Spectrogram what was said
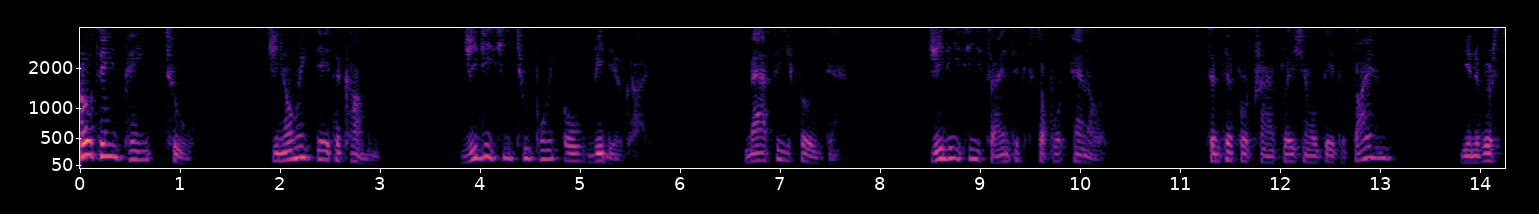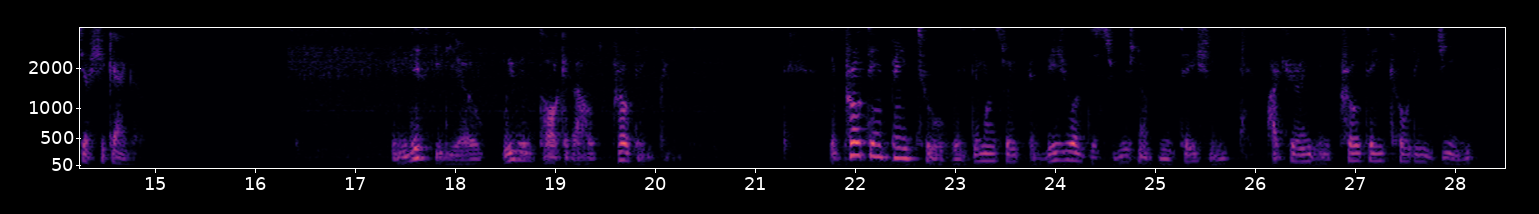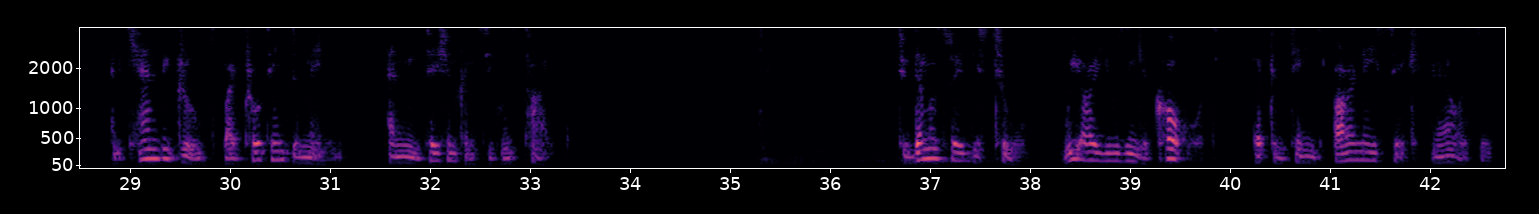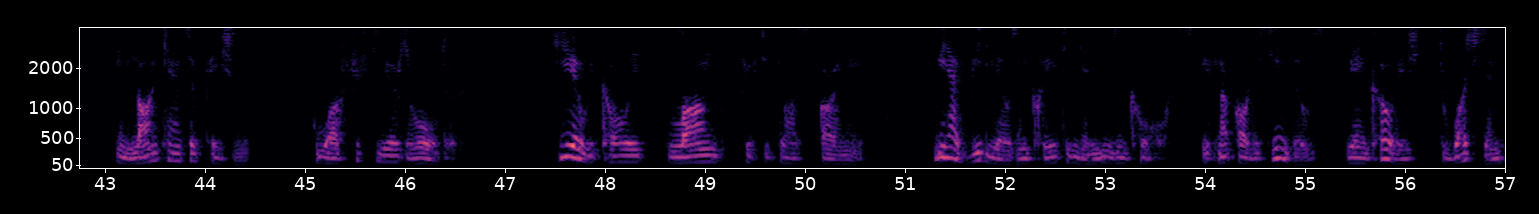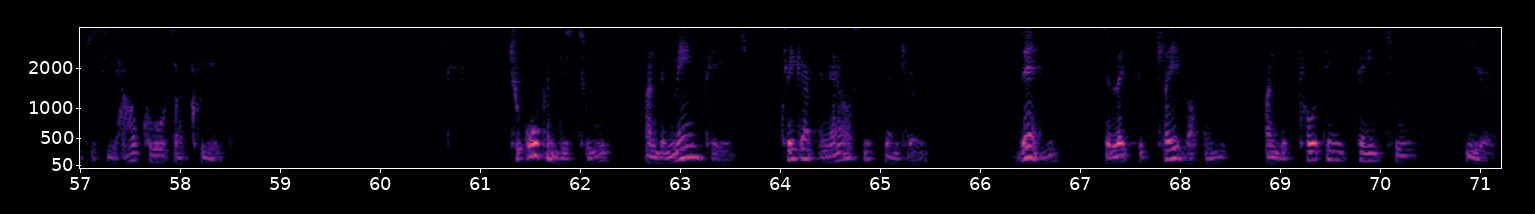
ProteinPaint 2 Genomic Data Commons GDC 2.0 Video Guides Massey Fotan GDC Scientific Support Analyst Center for Translational Data Science University of Chicago In this video, we will talk about ProteinPaint. The ProteinPaint tool will demonstrate a visual distribution of mutations occurring in protein coding genes and can be grouped by protein domain and mutation consequence type. To demonstrate this tool, we are using a cohort that contains RNA-seq analysis in lung cancer patients who are 50 years or older. Here we call it lung 50 plus RNA. We have videos on creating and using cohorts. If not already seen those, we encourage to watch them to see how cohorts are created. To open this tool, on the main page, click on Analysis Center, then select the Play button on the Protein Paint tool here.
